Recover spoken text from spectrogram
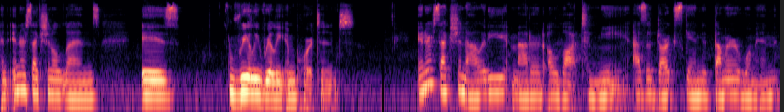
an intersectional lens is really, really important. Intersectionality mattered a lot to me as a dark skinned Tamil woman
